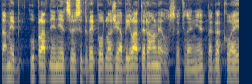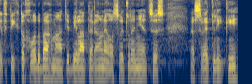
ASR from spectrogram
tam je uplatnenie cez dve podlažia bilaterálne osvetlenie, tak ako aj v týchto chodbách máte bilaterálne osvetlenie cez svetlíky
